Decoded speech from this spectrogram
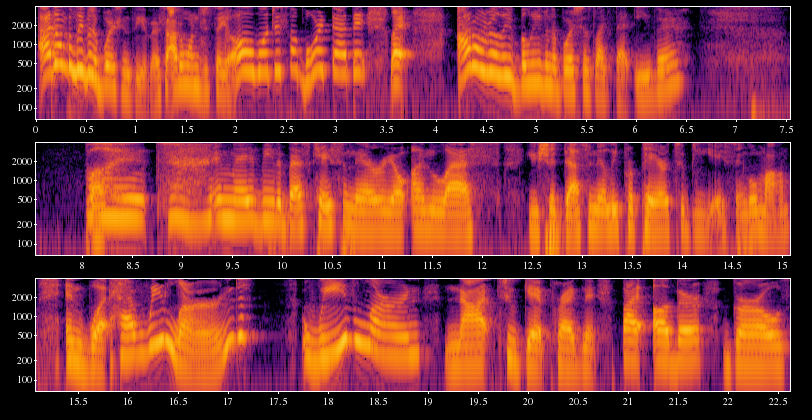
I don't believe in abortions either. So I don't want to just say, "Oh, well just abort that baby." Like I don't really believe in abortions like that either. But it may be the best case scenario unless you should definitely prepare to be a single mom. And what have we learned? We've learned not to get pregnant by other girls'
